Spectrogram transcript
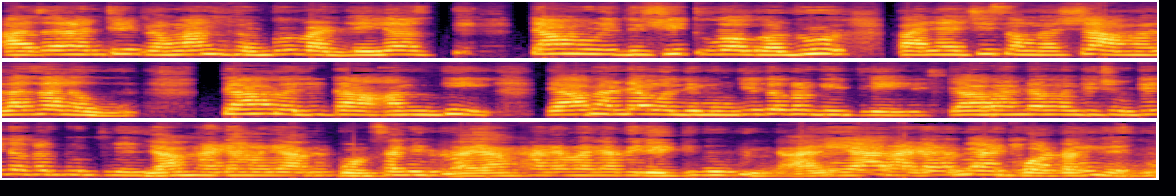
आजारांचे प्रमाण भरपूर वाढलेले असते. त्यामुळे दूषित व गढूळ पाण्याची समस्या आम्हाला जाणवली. त्याकरिता आम्ही या भांड्यामध्ये मोठे दगड घेतले. या भांड्यामध्ये छोटे दगड घेतले. या भांड्यामध्ये आम्ही कोळसा घेतला. या भांड्यामध्ये आम्ही रेती घेतली. आणि या भांड्यामध्ये आम्ही बॉटल घेतली.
